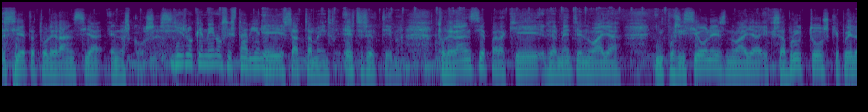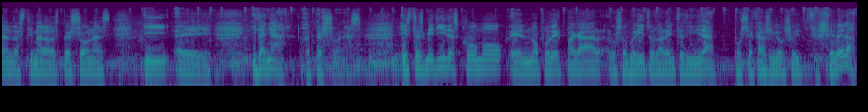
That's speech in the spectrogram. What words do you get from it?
cierta tolerancia en las cosas. Y es lo que menos está viendo. Exactamente, este es el tema. Tolerancia para que realmente no haya imposiciones, no haya exabruptos que puedan lastimar a las personas y, eh, y dañar a las personas. Estas medidas como el no poder pagar a los abuelitos la renta de dignidad, por si acaso yo soy de edad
